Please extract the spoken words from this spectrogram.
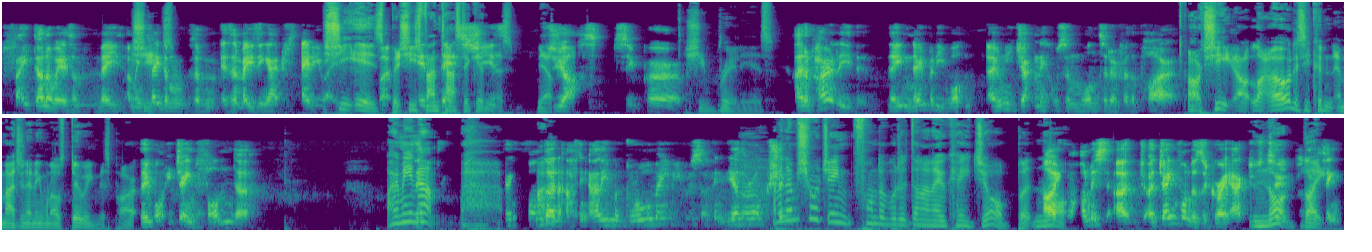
Faye Dunaway is amazing. I mean, She Faye is. Dunaway is, an amazing actress anyway. She is, but but she's in fantastic this, in this. Yeah, just superb. she really is. And apparently, they nobody want only Jack Nicholson wanted her for the part. Oh, she uh, like I honestly couldn't imagine anyone else doing this part. They wanted Jane Fonda. I mean They- that. Jane Fonda, and I think Ali MacGraw maybe was I think the other option. I mean, I'm sure Jane Fonda would have done an okay job, but I not honestly, uh, Jane Fonda's a great actress Not too. but I like think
